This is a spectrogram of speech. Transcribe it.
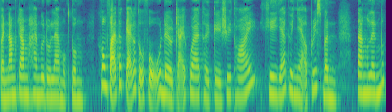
và 520 đô la một tuần. Không phải tất cả các thủ phủ đều trải qua thời kỳ suy thoái khi giá thuê nhà ở Brisbane tăng lên mức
